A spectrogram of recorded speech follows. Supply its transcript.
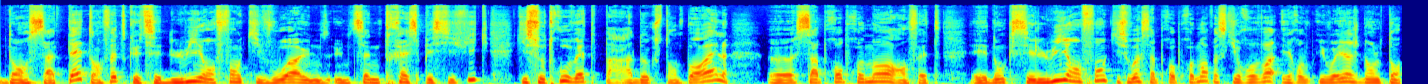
dans sa tête en fait que c'est lui enfant qui voit une, une scène très spécifique qui se trouve être paradoxe temporel sa propre mort en fait. Et donc c'est lui enfant qui se voit sa propre mort parce qu'il il, voyage dans le temps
